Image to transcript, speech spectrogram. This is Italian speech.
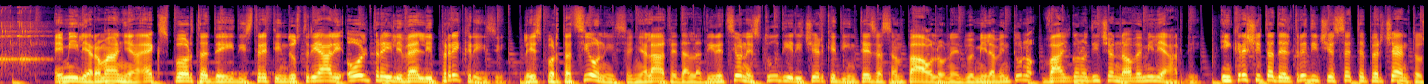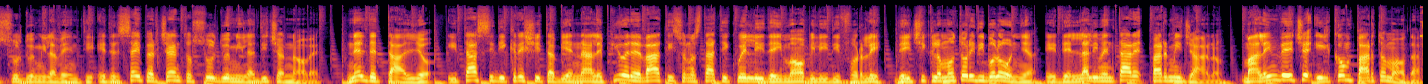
Emilia-Romagna export dei distretti industriali oltre i livelli pre-crisi. Le esportazioni segnalate dalla Direzione Studi e Ricerche di Intesa San Paolo nel 2021 valgono 19 miliardi, in crescita del 13,7% sul 2020 e del 6% sul 2019. Nel dettaglio, i tassi di crescita biennale più elevati sono stati quelli dei mobili di Forlì, dei ciclomotori di Bologna e dell'alimentare parmigiano, male invece il comparto moda.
